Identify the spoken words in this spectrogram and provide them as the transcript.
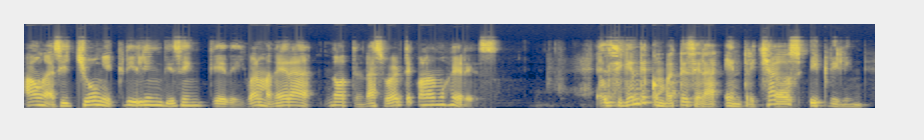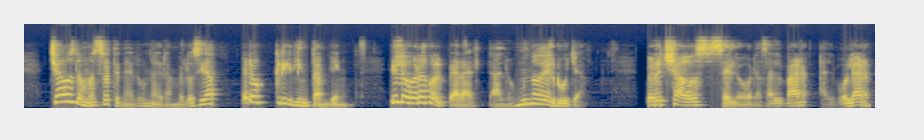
Aún así, Chung y Krillin dicen que de igual manera no tendrá suerte con las mujeres. El siguiente combate será entre Chaos y Krillin. Chaos demuestra tener una gran velocidad, pero Krillin también, y logra golpear al alumno de Grulla. Pero Chaos se logra salvar al volar,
